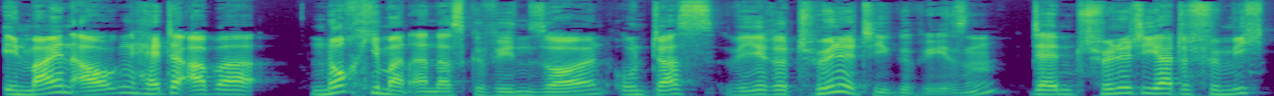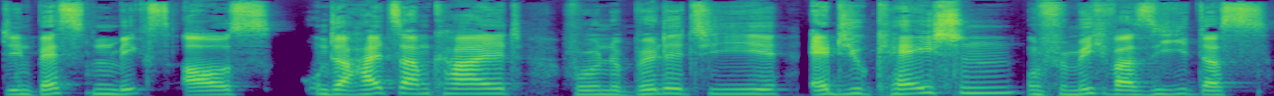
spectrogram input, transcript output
In meinen Augen hätte aber noch jemand anders gewinnen sollen und das wäre Trinity gewesen. Denn Trinity hatte für mich den besten Mix aus Unterhaltsamkeit, Vulnerability, Education und für mich war sie das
